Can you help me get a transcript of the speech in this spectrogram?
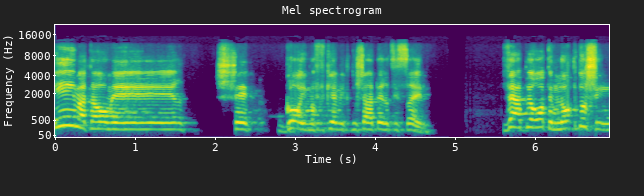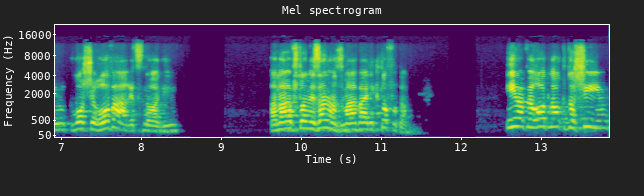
אם אתה אומר שגוי מפקיע מקדושת ארץ ישראל, והפירות הם לא קדושים, כמו שרוב הארץ נוהגים, אמר רב שלמה זלמן, אז מה הבעיה לקטוף אותם? אם הפירות לא קדושים,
